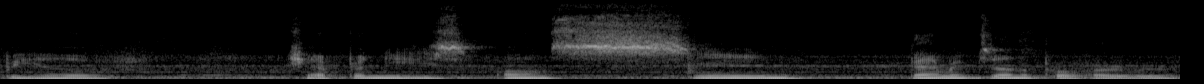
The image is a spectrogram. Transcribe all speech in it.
Copy of Japanese on scene damage on the Pearl Harbor.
